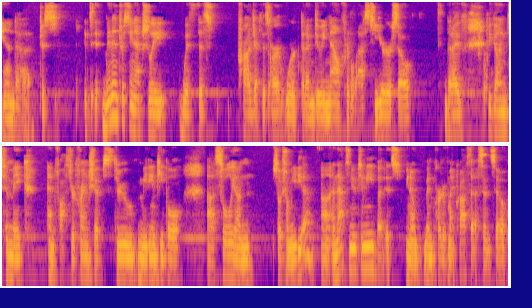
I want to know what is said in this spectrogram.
and uh, just it's been interesting actually with this project, this artwork that I'm doing now for the last year or so that I've begun to make and foster friendships through meeting people uh, solely on social media, uh, and that's new to me, but it's you know been part of my process, and so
